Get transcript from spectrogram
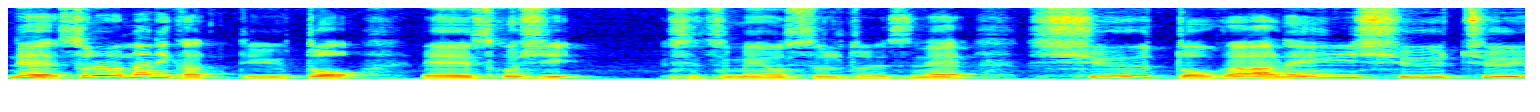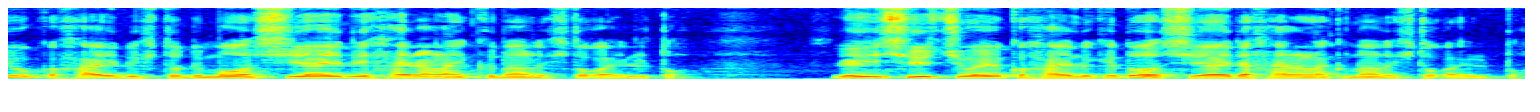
で、それは何かっていうと、えー、少し説明をするとですね、シュートが練習中よく入る人でも試合で入らなくなる人がいると。練習中はよく入るけど、試合で入らなくなる人がいると。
